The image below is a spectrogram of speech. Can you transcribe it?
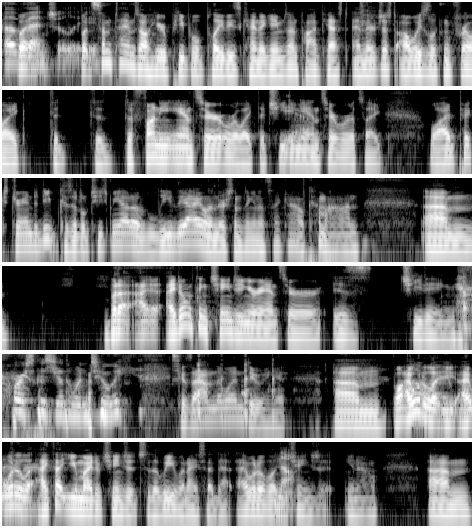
But Eventually, but sometimes I'll hear people play these kind of games on podcast, and they're just always looking for like the the the funny answer or like the cheating Yeah. answer where it's like, well, I'd pick Stranded Deep because it'll teach me how to leave the island or something, and it's like, oh, come on. Um, but I I don't think changing your answer is cheating. of course, because you're the one doing it. because I'm the one doing it. Um, well, I would have let Alright, you. I would have. I thought you might have changed it to the Wii when I said that. I would have let No. you change it. You know, um,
